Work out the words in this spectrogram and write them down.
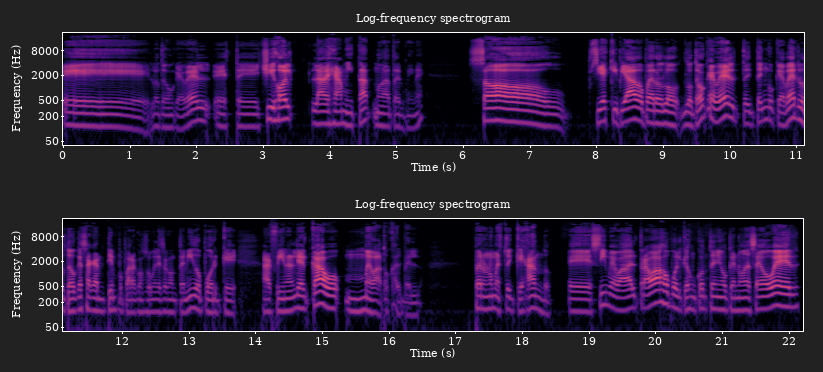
Eh, lo tengo que ver. Este, She-Hulk la dejé a mitad, no la terminé. So, sí he esquipeado, pero lo, lo, tengo que ver. Tengo que verlo, tengo que sacar el tiempo para consumir ese contenido porque al final y al cabo me va a tocar verlo. Pero no me estoy quejando. Eh, sí me va a dar trabajo porque es un contenido que no deseo ver.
